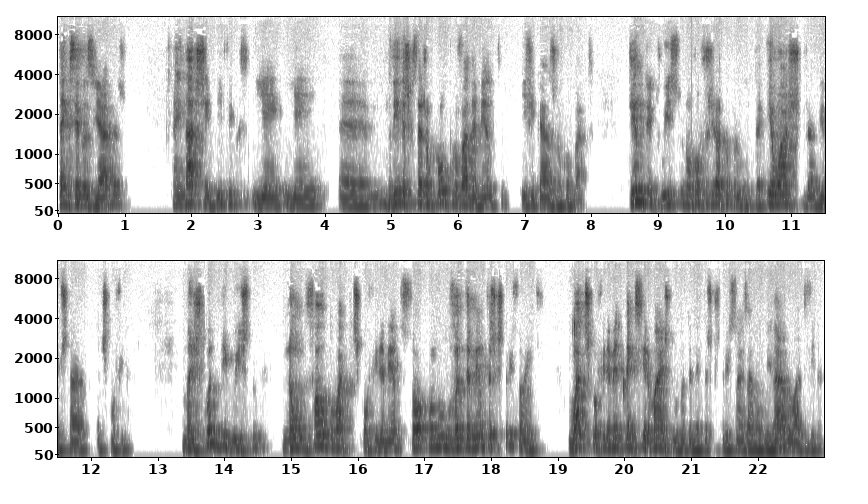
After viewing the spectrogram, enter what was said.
têm que ser baseadas em dados científicos e em, e em uh, medidas que sejam comprovadamente eficazes no combate. Tendo dito isso, não vou fugir à tua pergunta. Eu acho que já devíamos estar a desconfinar. Mas quando digo isto, não falo do ato de desconfinamento só como o levantamento das restrições. O ato de desconfinamento tem que ser mais que o levantamento das restrições à mobilidade ou à atividade.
